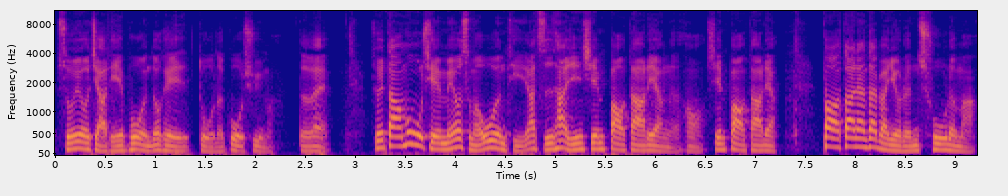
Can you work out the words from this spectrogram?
所有假跌破你都可以躲得过去嘛，对不对？所以到目前没有什么问题，那只是它已经先爆大量了，哈，先爆大量，爆大量代表有人出了嘛。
